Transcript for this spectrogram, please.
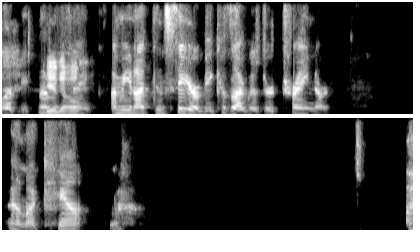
let me, let you know, think. I mean, I can see her because I was her trainer, and I can't.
